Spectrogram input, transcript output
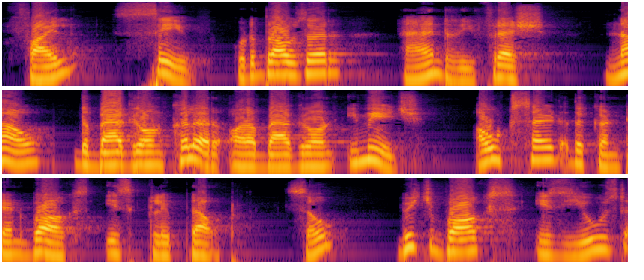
file, save, go to browser and refresh. Now the background color or a background image outside the content box is clipped out. So which box is used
